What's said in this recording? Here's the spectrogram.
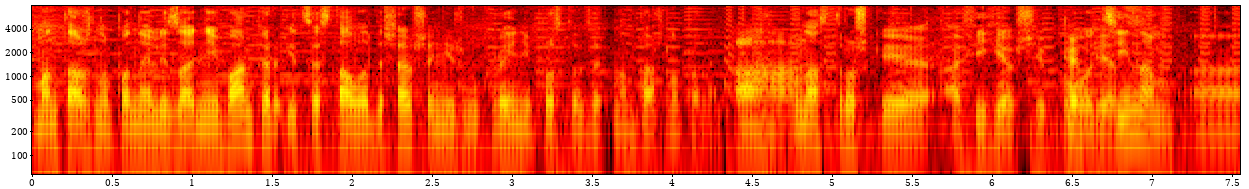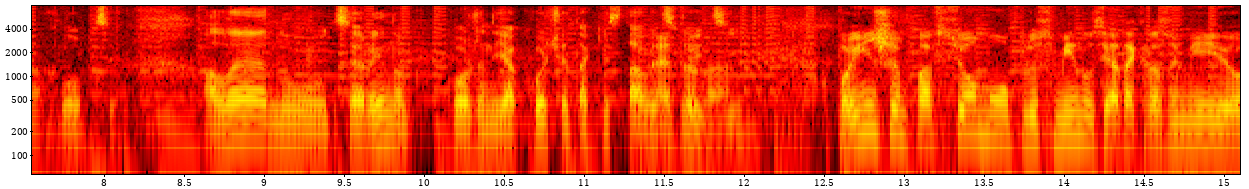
монтажну панель і задній бампер, і це стало дешевше, ніж в Україні просто взяти монтажну панель. Ага. У нас трошки офігевші по Капець. цінам, е, хлопці. Але ну це ринок, кожен як хоче, так і ставить Це свої да. ціни. По іншим, по всьому, плюс-мінус, я так розумію,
